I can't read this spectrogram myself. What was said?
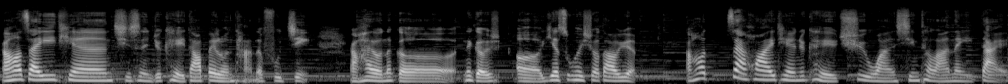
然后在一天，其实你就可以到贝伦塔的附近。然后还有那个那个呃耶稣会修道院，然后再花一天就可以去玩新特拉那一带，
